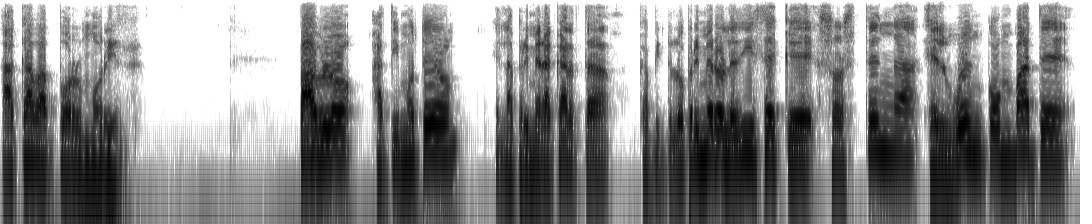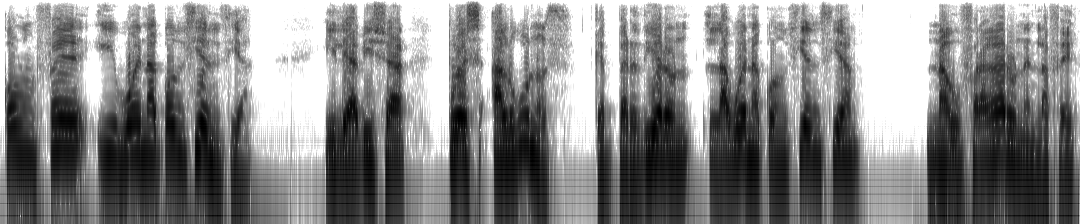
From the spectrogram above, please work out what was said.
acaba por morir. Pablo a Timoteo, en la primera carta, capítulo primero, le dice que sostenga el buen combate con fe y buena conciencia, y le avisa, pues algunos que perdieron la buena conciencia, naufragaron en la fe.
